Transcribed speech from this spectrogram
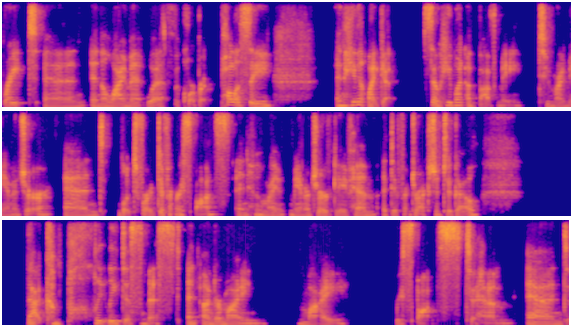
right and in alignment with the corporate policy. And he didn't like it. So he went above me to my manager and looked for a different response, and whom my manager gave him a different direction to go. That completely dismissed and undermined my response to him. And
